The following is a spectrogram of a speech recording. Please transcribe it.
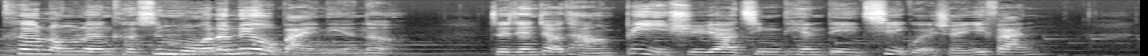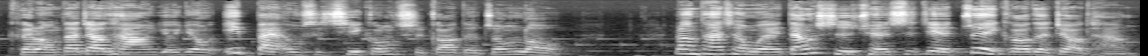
科隆人可是磨了六百年呢。这间教堂必须要惊天地泣鬼神一番。科隆大教堂拥有一百五十七公尺高的钟楼，让它成为当时全世界最高的教堂，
